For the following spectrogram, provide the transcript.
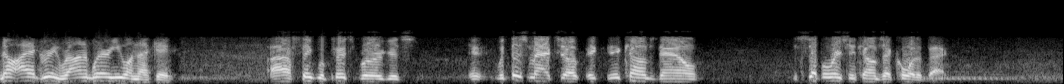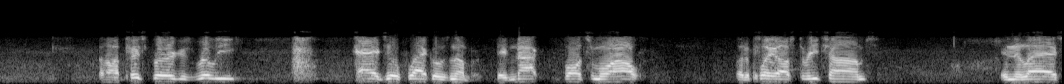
No, I agree, Ron. Where are you on that game? I think with Pittsburgh, it's it, with this matchup, it, it comes down. The separation comes at quarterback. Uh, Pittsburgh has really had Joe Flacco's number. They've knocked Baltimore out of the playoffs three times in the last,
